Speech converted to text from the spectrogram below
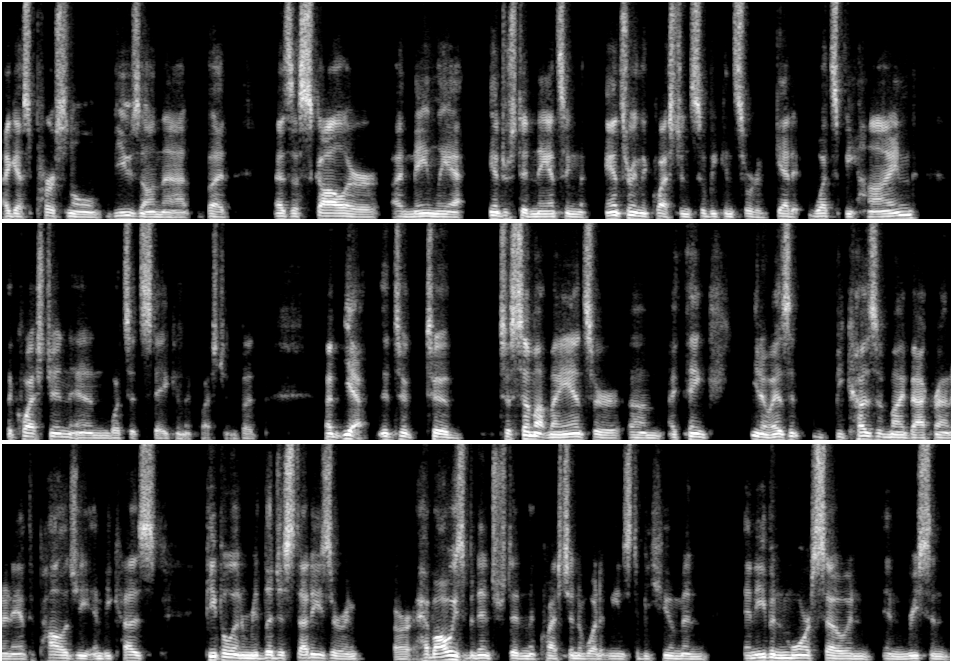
I guess, personal views on that. But as a scholar, I'm mainly interested in answering the, answering the question so we can sort of get it what's behind the question and what's at stake in the question. But um, yeah, to to to sum up my answer, um, I think you know as it, because of my background in anthropology and because people in religious studies are in or have always been interested in the question of what it means to be human and even more so in in recent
